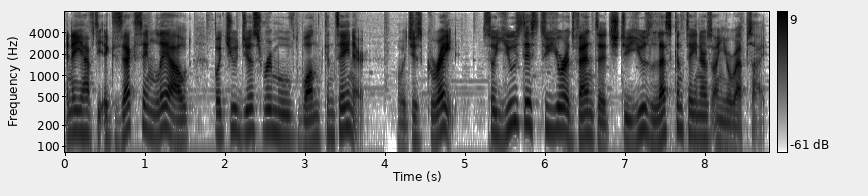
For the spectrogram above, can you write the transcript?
And then you have the exact same layout, but you just removed one container, which is great. So use this to your advantage to use less containers on your website.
